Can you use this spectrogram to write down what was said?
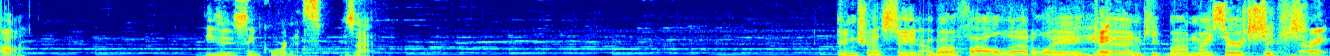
Ah. these are the same coordinates as that Interesting. I'm going to file that away Okay. and keep on my search. All right.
